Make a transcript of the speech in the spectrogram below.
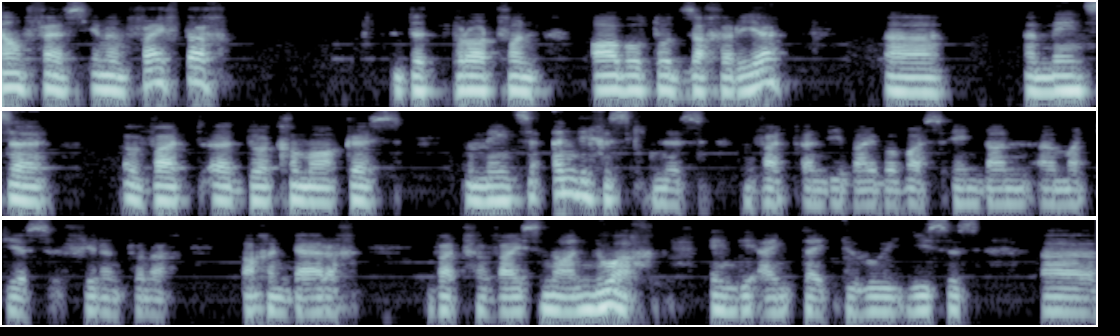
11 vers 51 dit praat van Abel tot Sagaria uh mense wat uh, doodgemaak is, mense in die geskiedenis wat in die Bybel was en dan uh, Matteus 24 24:38 wat verwys na Noag en die eindtyd toe hoe Jesus uh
